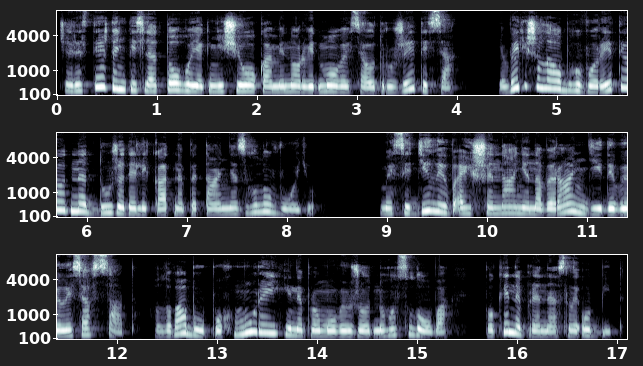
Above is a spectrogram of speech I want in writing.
Через тиждень після того, як Нішіока Мінор відмовився одружитися, я вирішила обговорити одне дуже делікатне питання з головою. Ми сиділи в Ейшинані на веранді і дивилися в сад. Голова був похмурий і не промовив жодного слова, поки не принесли обід.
